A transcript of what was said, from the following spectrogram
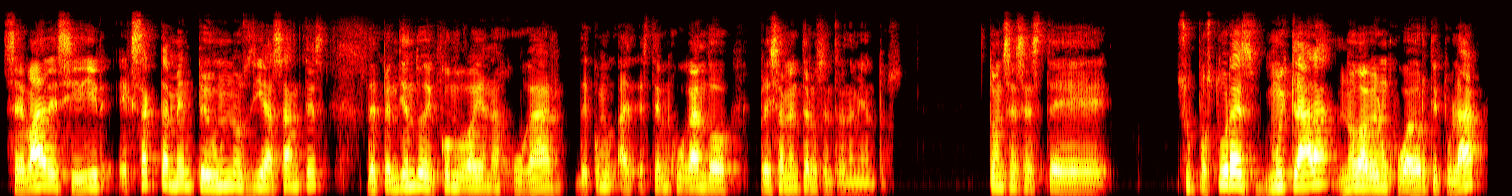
se va a decidir exactamente unos días antes, dependiendo de cómo vayan a jugar, de cómo ah, estén jugando precisamente en los entrenamientos. Entonces, este, su postura es muy clara, no va a haber un jugador titular,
